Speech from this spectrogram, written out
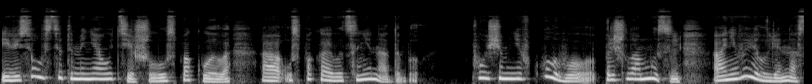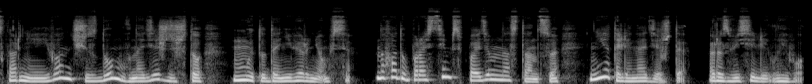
и веселость это меня утешила, успокоила, а успокаиваться не надо было. Позже мне в голову пришла мысль, а не вывел ли нас Корней Иванович из дома в надежде, что мы туда не вернемся. На ходу простимся, пойдем на станцию. Нет ли надежда? Развеселила его.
